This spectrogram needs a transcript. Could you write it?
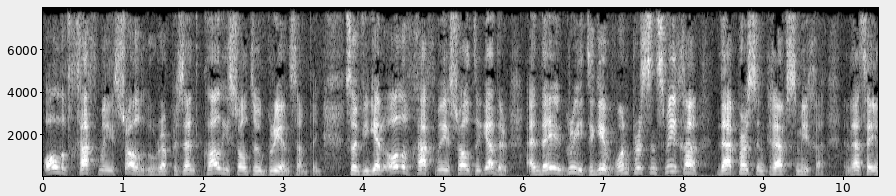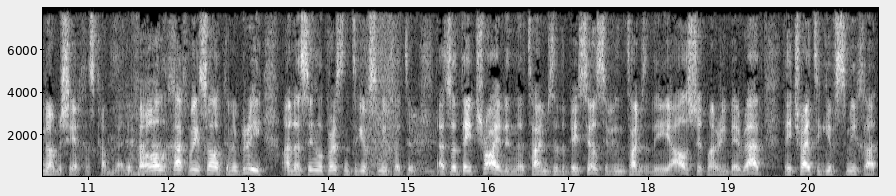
all of Chachmei Yisrael who represent Klal Yisrael to agree on something. So if you get all of Chachmei Yisrael together and they agree to give one person smicha, that person could have smicha, and that's how you know Mashiach has come. That if all of Chachmei Yisrael can agree on a single person to give smicha to, that's what they tried in the times of the Beis Yosef, in the times of the Al Shich Mari Rav. They tried to give smicha,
